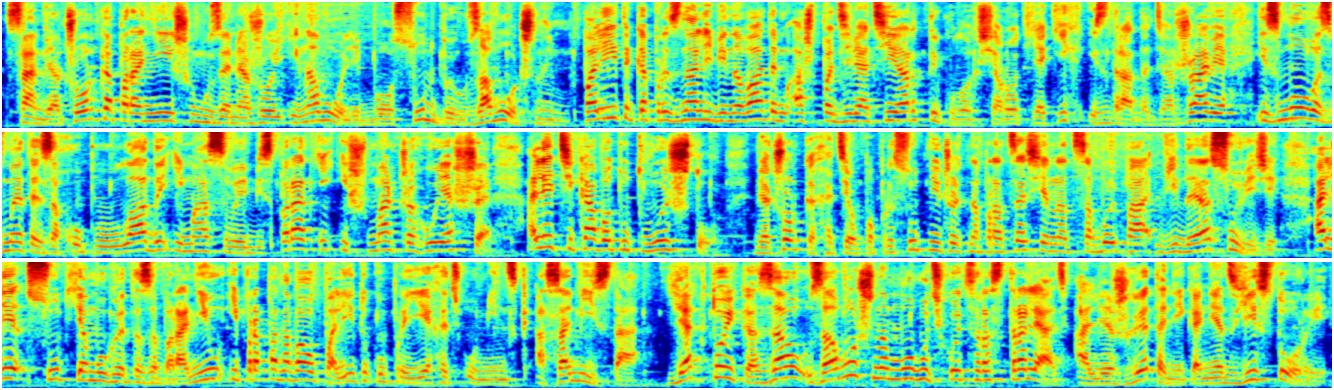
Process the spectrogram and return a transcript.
Сам вячорка па-ранейшаму за мяжой і на волі, бо суд быў завочным. Палітыка прызналі вінаватым аж па 9 артыкулах, сярод якіх і здрада дзяржаве, і змова з мэтай захопу ўлады і масавыя беспарадкі і шмат чаго яшчэ. Але цікава тут вось што. Вячорка хацеў папрысутнічаць на працэсе над сабой па відэасувязі, але суд яму гэта забараніў і прапанаваў палітыку прыехаць у мінск асабіста. Як той казаў, за завочна могуць хоць расстраляць, але ж гэта не канец гісторыі.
